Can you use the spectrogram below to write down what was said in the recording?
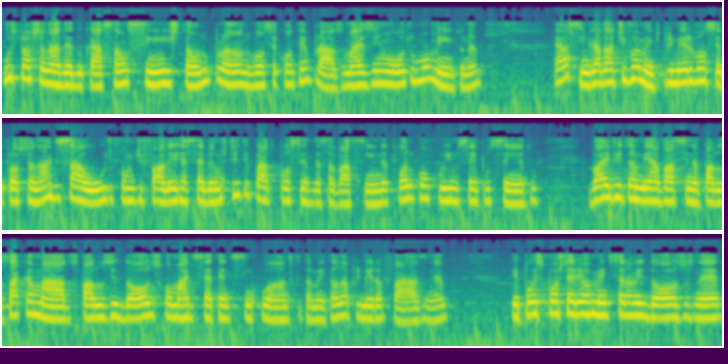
Os profissionais da educação, sim, estão no plano, vão ser contemplados, mas em um outro momento, né? É assim, gradativamente. Primeiro vão ser profissionais de saúde, como te falei, recebemos 34% dessa vacina. Quando concluirmos 100%, vai vir também a vacina para os acamados, para os idosos com mais de 75 anos, que também estão na primeira fase, né? Depois, posteriormente, serão idosos, né,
